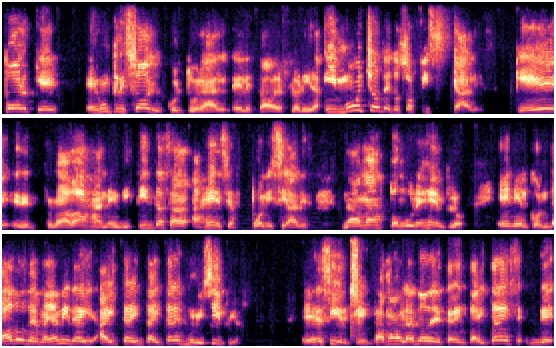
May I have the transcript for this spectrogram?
porque es un crisol cultural el estado de Florida y muchos de los oficiales que eh, trabajan en distintas agencias policiales, nada más pongo un ejemplo, en el condado de Miami-Dade hay 33 municipios. Es decir, que estamos hablando de 33 de, eh,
